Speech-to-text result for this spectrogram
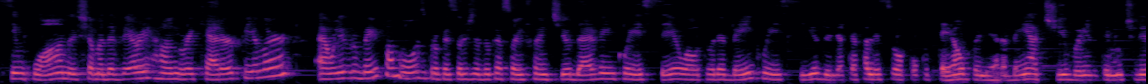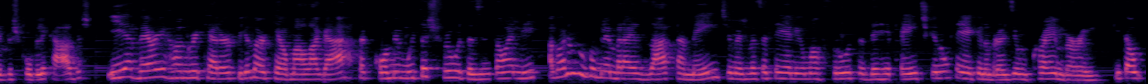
5 anos, chama The Very Hungry Caterpillar é um livro bem famoso, professores de educação infantil devem conhecer, o autor é bem conhecido, ele até faleceu há pouco tempo, ele era bem ativo ainda, tem muitos livros publicados. E a Very Hungry Caterpillar, que é uma lagarta, come muitas frutas. Então ali, agora eu não vou me lembrar exatamente, mas você tem ali uma fruta, de repente, que não tem aqui no Brasil, um cranberry. Então,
